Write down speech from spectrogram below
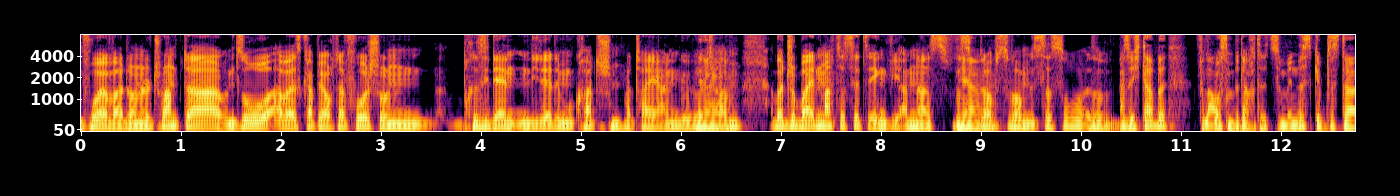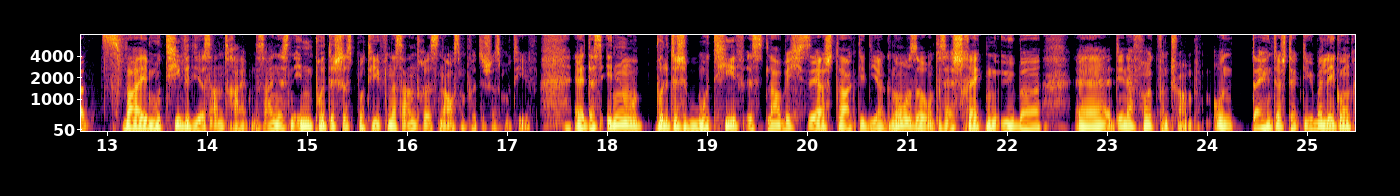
Vorher war Donald Trump da und so, aber es gab ja auch davor schon Präsidenten, die der Demokratischen Partei angehört ja. haben. Aber Joe Biden macht das jetzt irgendwie anders. Was ja. glaubst du, warum ist das so? Also, also ich glaube, von außen betrachtet zumindest, gibt es da zwei Motive, die das antreiben. Das eine ist ein innenpolitisches Motiv und das andere ist ein außenpolitisches Motiv. Äh, das innenpolitische Motiv ist, glaube ich, sehr stark die Diagnose und das Erschrecken über äh, den Erfolg von Trump. Und dahinter steckt die Überlegung,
